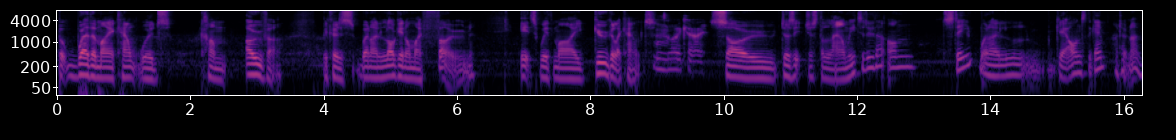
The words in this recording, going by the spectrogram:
but whether my account would come over, because when I log in on my phone, it's with my Google account. Mm, okay. So does it just allow me to do that on Steam when I l- get onto the game? I don't know.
